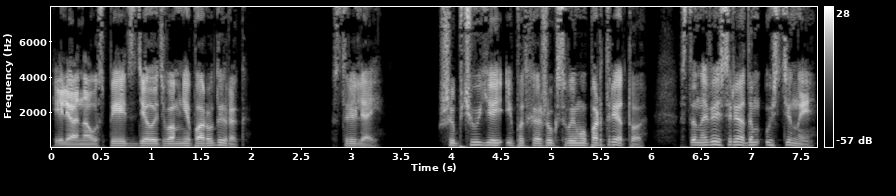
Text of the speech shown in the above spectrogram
или она успеет сделать во мне пару дырок. Стреляй. Шепчу ей и подхожу к своему портрету, становясь рядом у стены.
